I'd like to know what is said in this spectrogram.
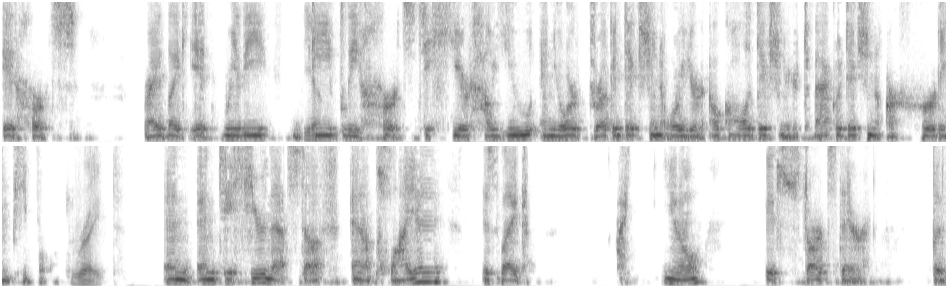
it hurts right like it really Yeah. deeply hurts to hear how you and your drug addiction or your alcohol addiction or your tobacco addiction are hurting people Right. and and to hear that stuff and apply it is like you know it starts there but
